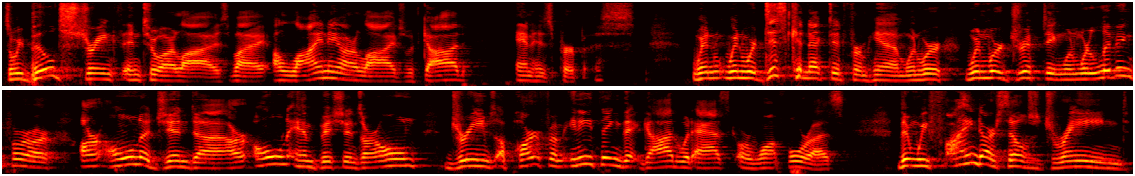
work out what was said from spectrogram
So we build strength into our lives by aligning our lives with God and His purpose. When, when we're disconnected from Him, when we're, when we're drifting, when we're living for our, our own agenda, our own ambitions, our own dreams, apart from anything that God would ask or want for us, then we find ourselves drained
